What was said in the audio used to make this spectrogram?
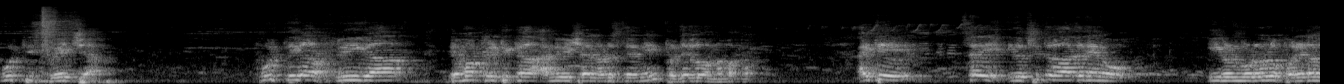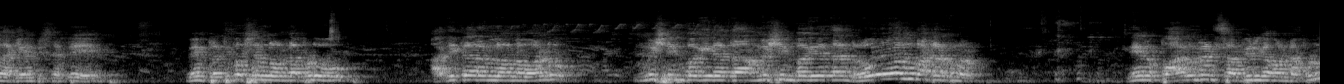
పూర్తి స్వేచ్ఛ. పూర్తిగా ఫ్రీగా డెమోక్రటిక్గా అన్ని విషయాలు నడుస్తాయని ప్రజల్లో నమ్మకం. అయితే సరే ఇది వచ్చిన తర్వాత నేను ఈ రెండు మూడు రోజుల పర్యటన నాకు ఏమనిపిస్తుందంటే మేము ప్రతిపక్షంలో ఉన్నప్పుడు అధికారంలో ఉన్న వాళ్ళు మిషన్ భగీరథ మిషన్ భగీరథ అని రోజు మాట్లాడుకున్నారు. నేను పార్లమెంట్ సభ్యుడిగా ఉన్నప్పుడు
